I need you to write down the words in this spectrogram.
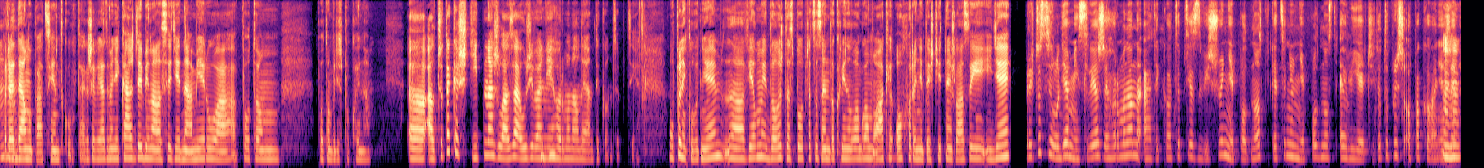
pre mm-hmm. danú pacientku. Takže viac menej každý by mal sedieť na mieru a potom, potom bude spokojná. Uh, ale čo taká štítna žľaza a užívanie mm-hmm. hormonálnej antikoncepcie? Úplne kľudne. Veľmi je dôležitá spolupráca s endokrinologom, o aké ochorenie tej štítnej žľazy ide. Prečo si ľudia myslia, že hormonálna antikoncepcia zvyšuje neplodnosť, keď sa ňu neplodnosť aj lieči? Toto prišlo opakovane, mm-hmm. že mhm.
